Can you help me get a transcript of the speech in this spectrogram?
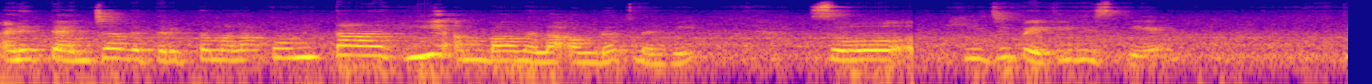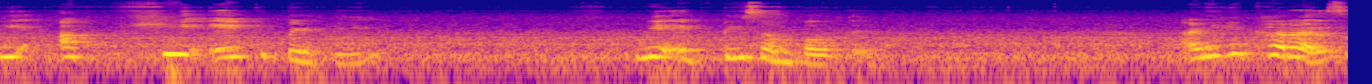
आणि त्यांच्या व्यतिरिक्त मला कोणताही आंबा मला आवडत नाही. सो ही जी पेटी दिसतीये ती अख्खी एक पेटी मी एकटी संपवते. आणि हे खरंच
